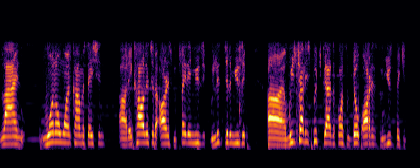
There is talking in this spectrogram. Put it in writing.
line, one on one conversation. Uh, they call into the artist, we play their music, we listen to the music, uh, we try to put you guys up on some dope artists, some music that you,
